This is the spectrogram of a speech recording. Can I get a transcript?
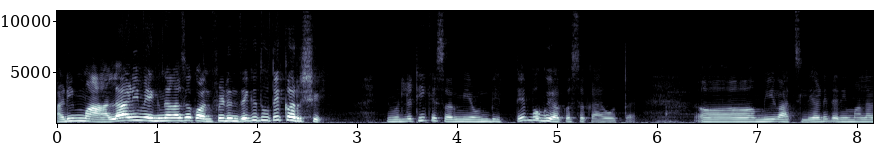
आणि मला आणि मेघनाला असं कॉन्फिडन्स आहे की तू ते करशील. मी म्हटलं ठीक आहे सर मी येऊन भेटते. बघूया कसं काय होतं आहे मी वाचली आणि त्यांनी मला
